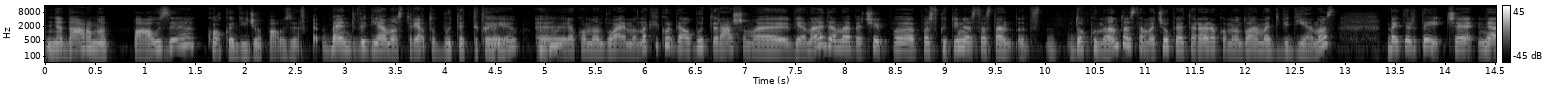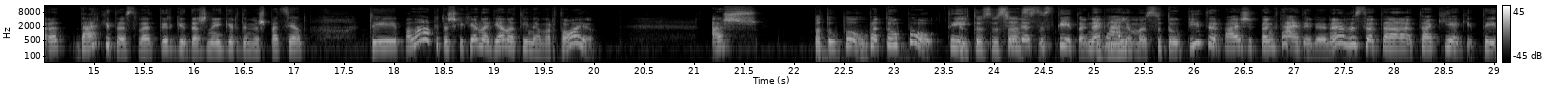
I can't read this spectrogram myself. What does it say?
nedaroma pauzė kokio dydžio pauzė Bent dvi dienos turėtų būti tikrai Taip, e, mhm. rekomenduojama. Na, kai kur galbūt rašoma viena diena, bet šiaip e, paskutiniuose dokumentuose mačiau, kad yra rekomenduojama dvi dienos. Bet ir tai, čia nėra dar kitas, bet irgi dažnai girdim iš pacientų. Tai palaukit, aš kiekvieną dieną tai nevartoju. Aš pataupau pataupau. Tai tas čia visas- Mhm. nesiskaito. Negalima sutaupyti ir, pavyzdžiui, penktadienį, ne, visą tą, tą kiekį. Tai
